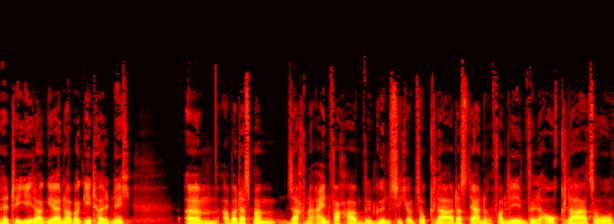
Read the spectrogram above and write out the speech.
hätte jeder gerne, aber geht halt nicht. Ähm, aber dass man Sachen einfach haben will, günstig und so klar, dass der andere von leben will, auch klar. So,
